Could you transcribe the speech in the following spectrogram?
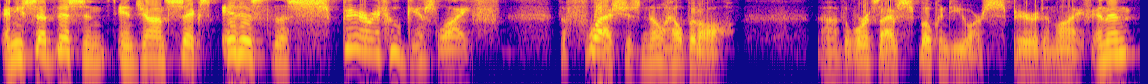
And he said this in, in John 6 It is the Spirit who gives life. The flesh is no help at all. Uh, the words I have spoken to you are spirit and life. And then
